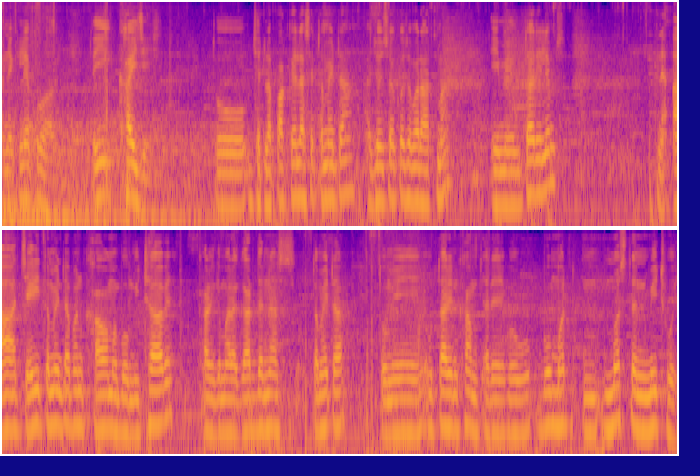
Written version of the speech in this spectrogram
અને એક લેપરો આવે. તો એ ખાઈ જાય તો જેટલા પાકેલા છે ટમેટાં જોઈ શકો છો મારા હાથમાં, એ મેં ઉતારી લેમ્સ અને આ ચેરી ટમેટા પણ ખાવામાં બહુ મીઠા આવે. કારણ કે મારા ગાર્ડનના ટમેટા, તો મેં ઉતારીને ખામ ત્યારે બહુ બહુ મસ્ત અને મીઠ હોય,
